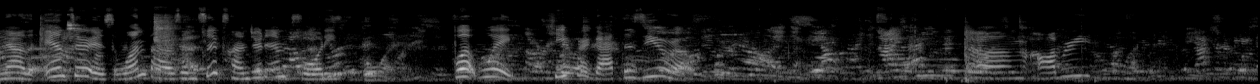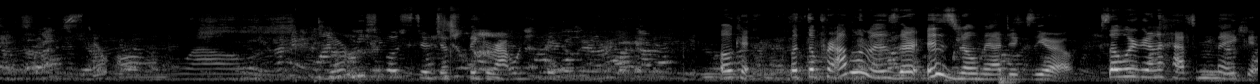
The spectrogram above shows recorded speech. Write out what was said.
now the answer is 1,644. But wait, he forgot the 0. Supposed to just figure out Okay, but the problem is there is no magic zero. So we're going to have to make it.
